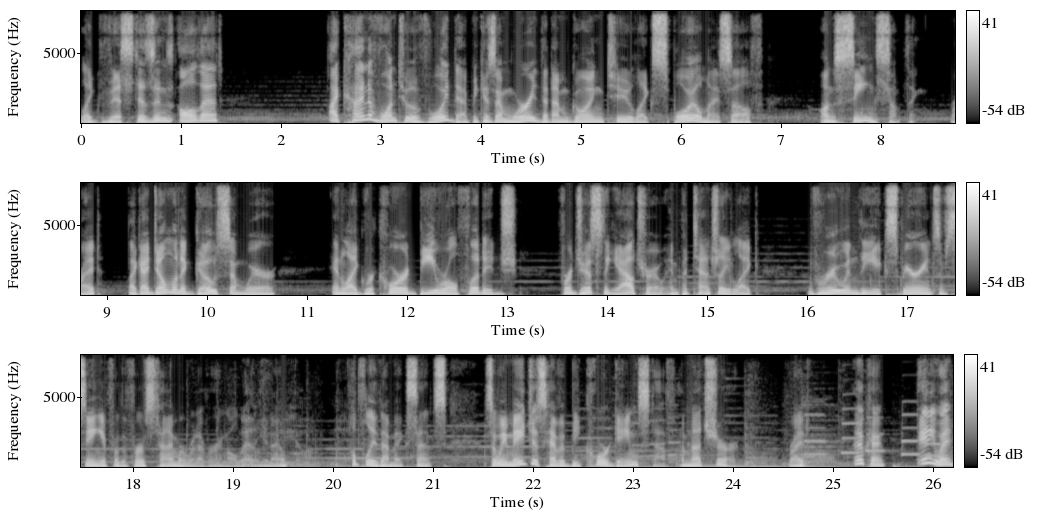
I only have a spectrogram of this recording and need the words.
like vistas and all that, I kind of want to avoid that because I'm worried that I'm going to like spoil myself on seeing something, right? Like I don't want to go somewhere and like record B-roll footage for just the outro and potentially like ruin the experience of seeing it for the first time or whatever and all that, you know? Hopefully that makes sense. So we may just have it be core game stuff. I'm not sure, right? Okay. Anyway,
